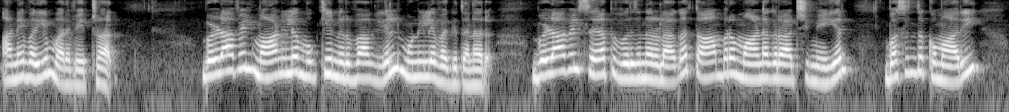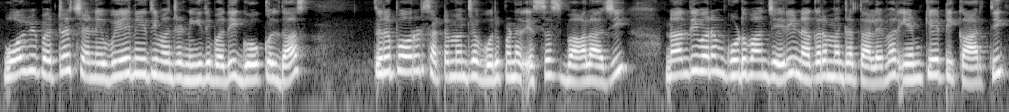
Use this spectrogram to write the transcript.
அனைவரையும் வரவேற்றார். விழாவில் மாநில முக்கிய நிர்வாகிகள் முன்னிலை வகித்தனர். விழாவில் சிறப்பு விருந்தினர்களாக தாம்பரம் மாநகராட்சி மேயர் வசந்தகுமாரி ஓய்வு பெற்ற சென்னை உயர்நீதிமன்ற நீதிபதி கோகுல்தாஸ் திருப்போரூர் சட்டமன்ற உறுப்பினர் எஸ். எஸ். பாலாஜி நந்திவரம் கூடுவாஞ்சேரி நகரமன்ற தலைவர் எம். கே. டி. கார்த்திக்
